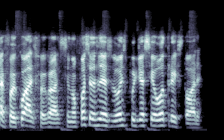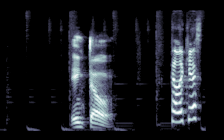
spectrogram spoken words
É, foi quase, foi quase. Se não fosse as lesões, podia ser outra história. Então. Aquela questão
